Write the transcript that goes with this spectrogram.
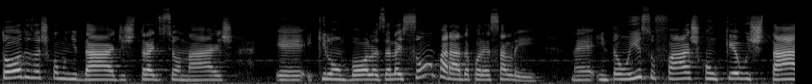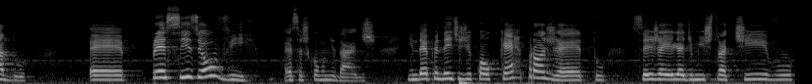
todas as comunidades tradicionais é, quilombolas, elas são amparadas por essa lei. Né? Então, isso faz com que o Estado é, precise ouvir essas comunidades, independente de qualquer projeto, seja ele administrativo,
